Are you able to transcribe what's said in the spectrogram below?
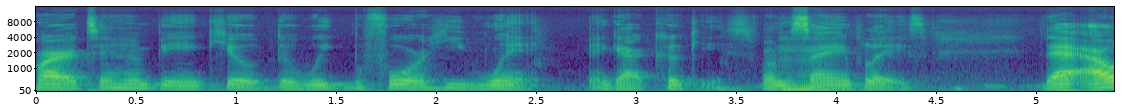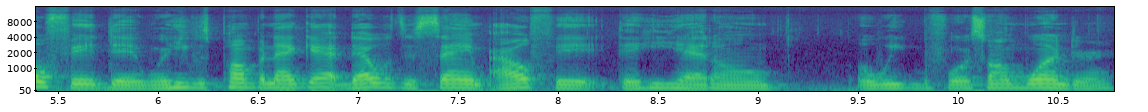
prior to him being killed, the week before he went and got cookies from the same place. That outfit that when he was pumping that gas, that was the same outfit that he had on a week before. So I'm wondering,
